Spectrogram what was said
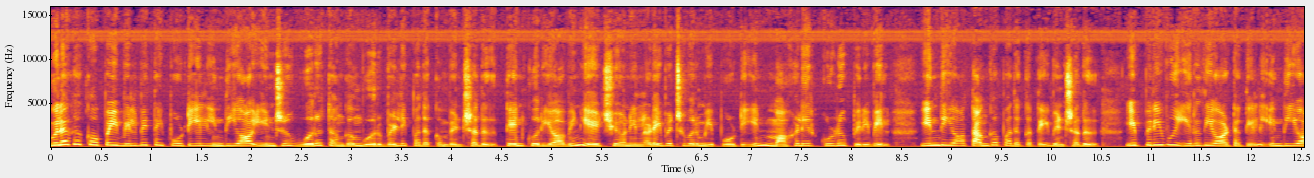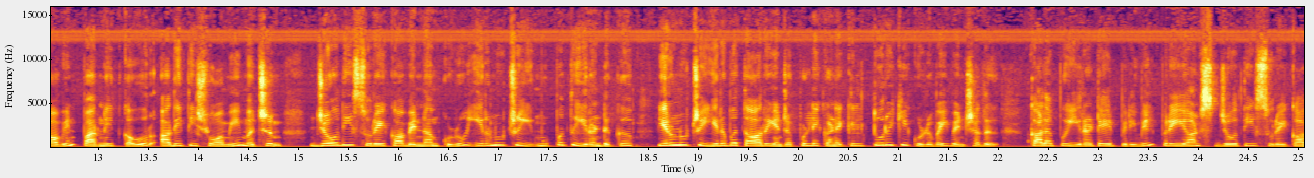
உலகக்கோப்பை வில்வித்தை போட்டியில் இந்தியா இன்று ஒரு தங்கம் ஒரு வெள்ளிப்பதக்கம் வென்றது. தென்கொரியாவின் ஏச்சியானில் நடைபெற்று வரும் இப்போட்டியின் மகளிர் குழு பிரிவில் இந்தியா தங்கப்பதக்கத்தை வென்றது. இப்பிரிவு இறுதி ஆட்டத்தில் இந்தியாவின் பர்னீத் கவுர் அதித்தி சுவாமி மற்றும் ஜோதி சுரேகா வெண்ணாம் குழு இருநூற்றி முப்பத்து இரண்டுக்கு இருநூற்றி இருபத்தாறு என்ற புள்ளி கணக்கில் துருக்கி குழுவை வென்றது. கலப்பு இரட்டையர் பிரிவில் பிரியான்ஸ் ஜோதி சுரேகா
